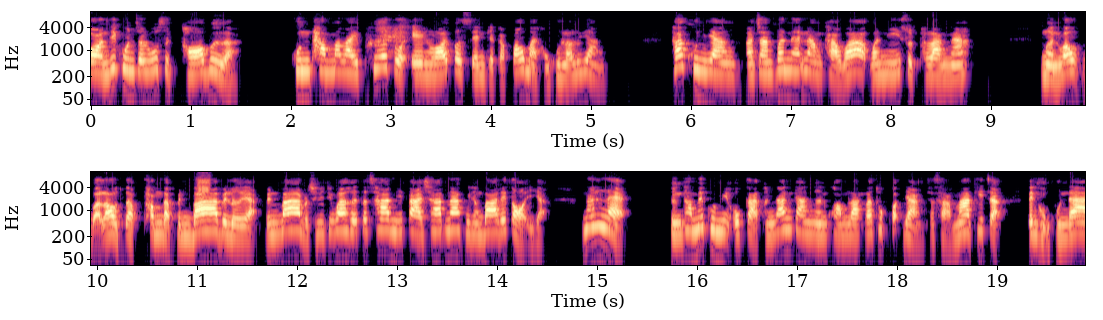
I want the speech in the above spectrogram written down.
ก่อนที่คุณจะรู้สึกท้อเบื่อ คุณทำอะไรเพื่อตัวเองร้อยเปอร์เซ็นเกี่ยวกับเป้าหมายของคุณแล้วหรือยัง ถ้าคุณยังอาจารย์เปิ้ลแนะนำค่ะว่าวันนี้สุดพลังนะ เหมือนว่าเราแบบทำแบบเป็นบ้าไปเลยอะเป็นบ้าแบบชนิดที่ว่าเฮ้ยถ้าชาตินี้ตายชาติหน้าคุณยังบ้าได้ต่ออีกอะนั่นแหละ ถึงทำให้คุณมีโอกาสทางด้านการเงินความรักและทุกอย่างจะสามารถที่จะเป็นของคุณได้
